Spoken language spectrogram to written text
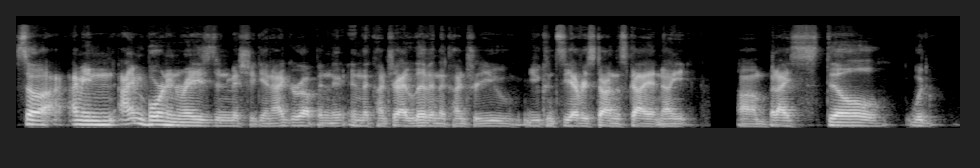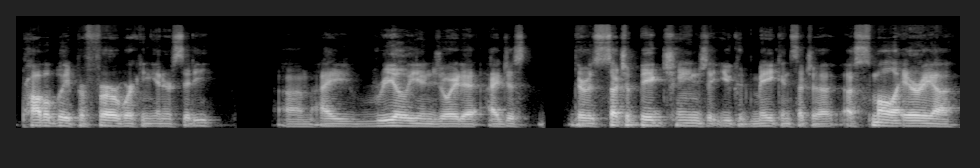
So I I mean, I'm born and raised in Michigan. I grew up in the in the country. I live in the country. You you can see every star in the sky at night. Um, but I still would probably prefer working inner city. Um, I really enjoyed it. I just there was such a big change that you could make in such a, a small area,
